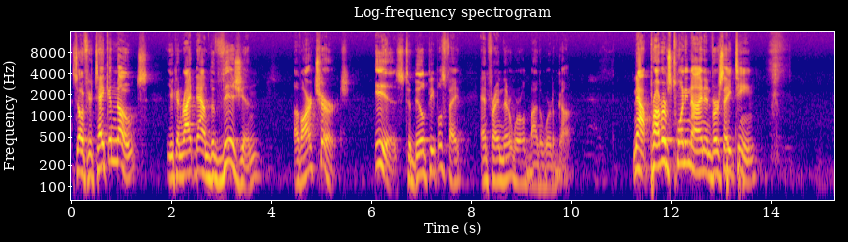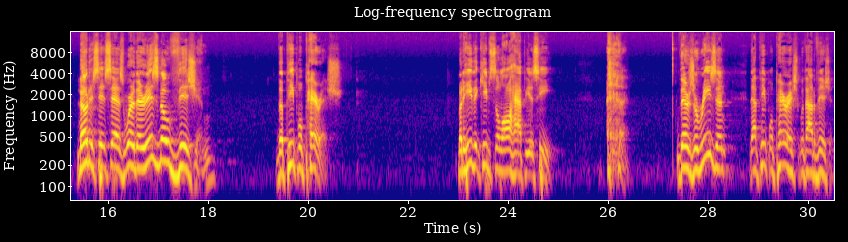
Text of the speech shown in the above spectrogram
So if you're taking notes, you can write down the vision of our church is to build people's faith and frame their world by the Word of God. Now, Proverbs 29 and verse 18, notice it says, Where there is no vision, the people perish. But he that keeps the law, happy is he. There's a reason that people perish without a vision.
